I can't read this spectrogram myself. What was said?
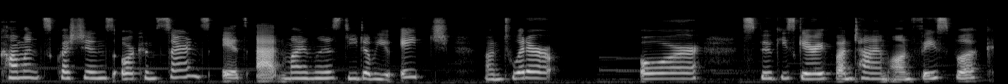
comments, questions, or concerns, it's at mindlessdwh on Twitter or Spooky Scary Fun Time on Facebook.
